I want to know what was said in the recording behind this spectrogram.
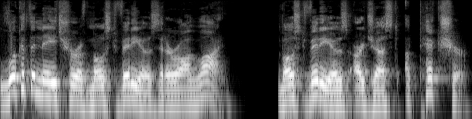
look at the nature of most videos that are online. Most videos are just a picture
